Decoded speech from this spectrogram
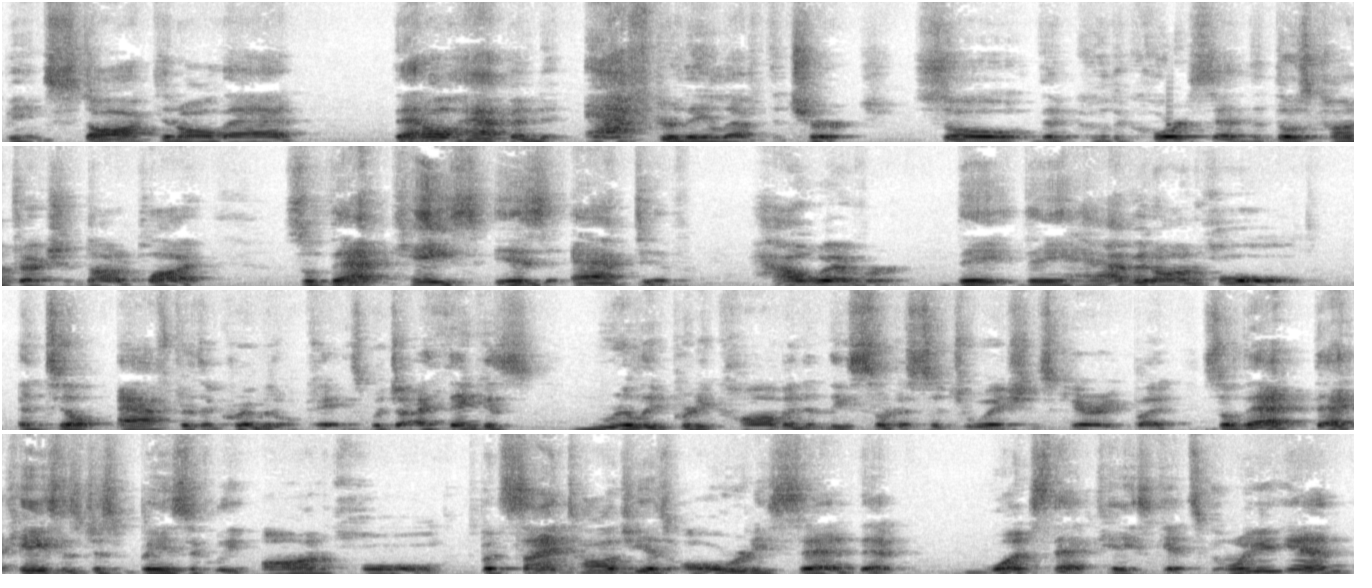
being stalked, and all that, that all happened after they left the church. So the, the court said that those contracts should not apply. So that case is active. However, they they have it on hold until after the criminal case, which I think is really pretty common in these sort of situations, Kary. But so that that case is just basically on hold. But Scientology has already said that once that case gets going again,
